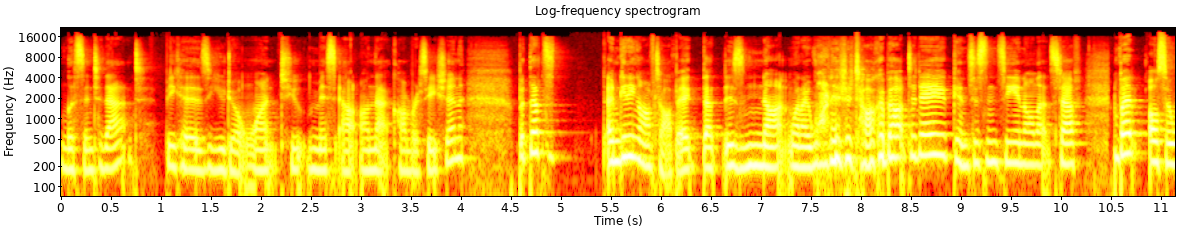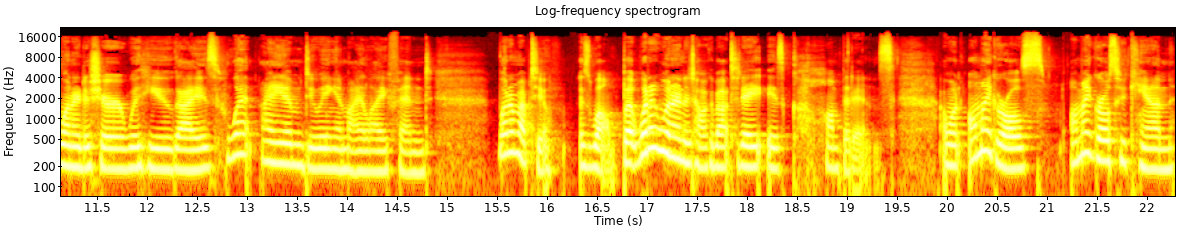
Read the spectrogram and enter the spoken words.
listen to that because you don't want to miss out on that conversation. But that's I'm getting off topic. That is not what I wanted to talk about today consistency and all that stuff. But also wanted to share with you guys what I am doing in my life and what I'm up to as well. But what I wanted to talk about today is confidence. I want all my girls, all my girls who can,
